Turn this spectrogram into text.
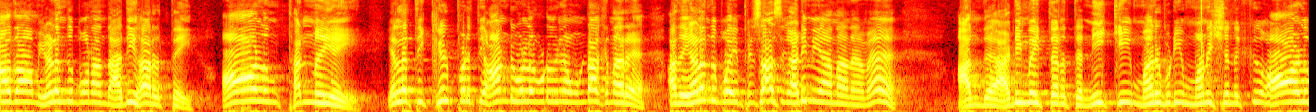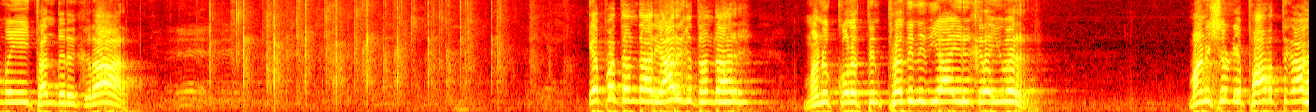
ஆதாம் இழந்து போன அந்த அதிகாரத்தை ஆளும் தன்மையை எல்லாத்தையும் கீழ்ப்படுத்தி ஆண்டு கொள்ளக்கூடிய உண்டாக்குனாரு. அதை இழந்து போய் பிசாசுக்கு அடிமையானவன் அந்த அடிமைத்தனத்தை நீக்கி மறுபடியும் மனுஷனுக்கு ஆளுமையை தந்திருக்கிறார். எப்ப தந்தார்? யாருக்கு தந்தார்? மனுக்குலத்தின் பிரதிநிதியாக இருக்கிற இவர். மனுஷனுடைய பாவத்துக்காக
